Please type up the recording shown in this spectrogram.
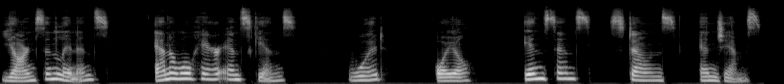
yarns and linens, animal hair and skins, wood, oil, incense, stones, and gems.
